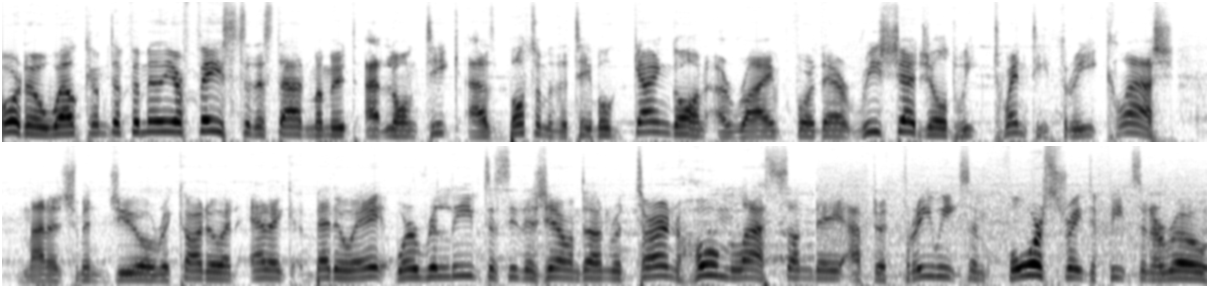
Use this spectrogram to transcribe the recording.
Bordeaux welcomed a familiar face to the Stade Matmut Atlantique as bottom of the table Guingamp arrived for their rescheduled Week 23 clash. Management duo Ricardo and Eric Bedouet were relieved to see the Girondins return home last Sunday after three weeks and four straight defeats in a row.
